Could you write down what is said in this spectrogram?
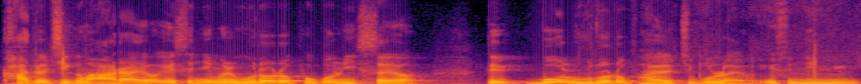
다들 지금 알아요. 예수님을 우러러 보고는 있어요. 근데 뭘 우러러 봐야 할지 몰라요. 예수님이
